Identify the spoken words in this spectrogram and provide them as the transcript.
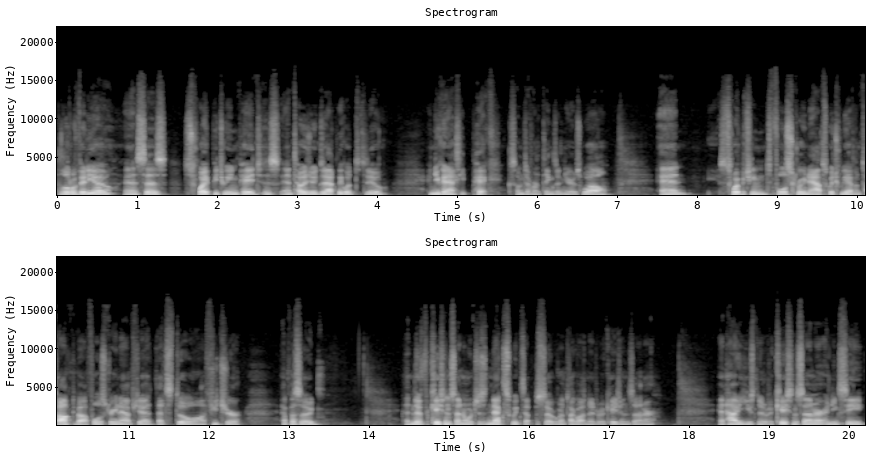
the little video and it says swipe between pages and tells you exactly what to do. And you can actually pick some different things in here as well. And swipe between full screen apps, which we haven't talked about full screen apps yet. That's still a future episode. And Notification Center, which is next week's episode, we're going to talk about Notification Center and how you use Notification Center. And you can see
